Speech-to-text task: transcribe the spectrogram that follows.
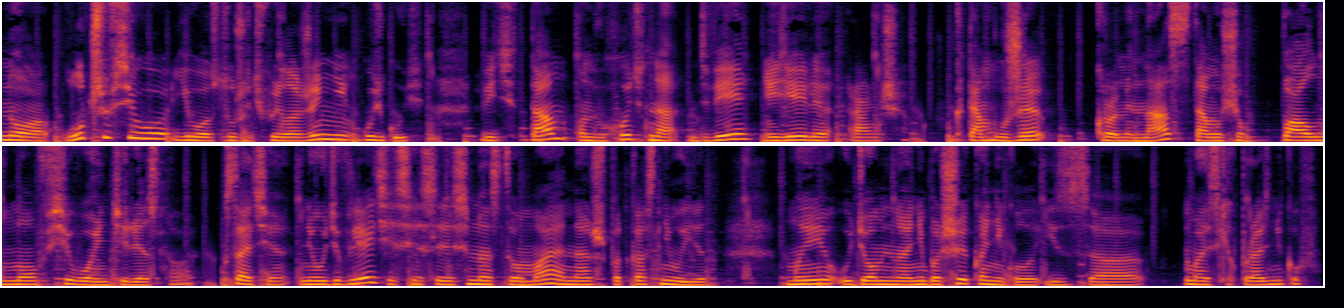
но лучше всего его слушать в приложении «Гусь-Гусь», ведь там он выходит на две недели раньше. К тому же, кроме нас, там еще полно всего интересного. Кстати, не удивляйтесь, если 17 мая наш подкаст не выйдет. Мы уйдем на небольшие каникулы из-за майских праздников.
